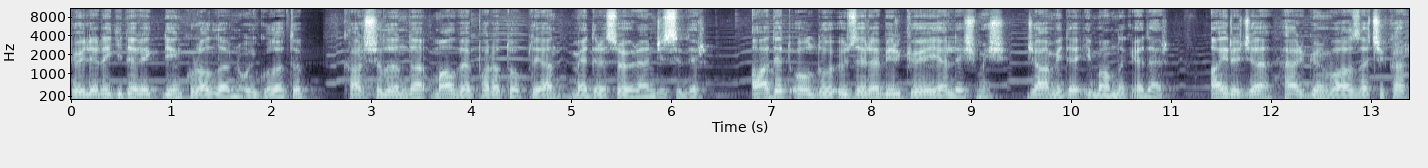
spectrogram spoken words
köylere giderek din kurallarını uygulatıp karşılığında mal ve para toplayan medrese öğrencisidir. Adet olduğu üzere bir köye yerleşmiş. Camide imamlık eder. Ayrıca her gün vaaza çıkar.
